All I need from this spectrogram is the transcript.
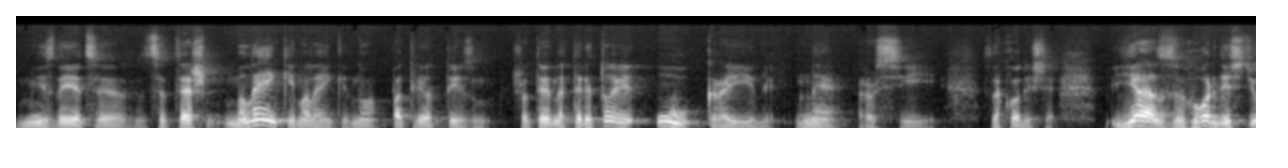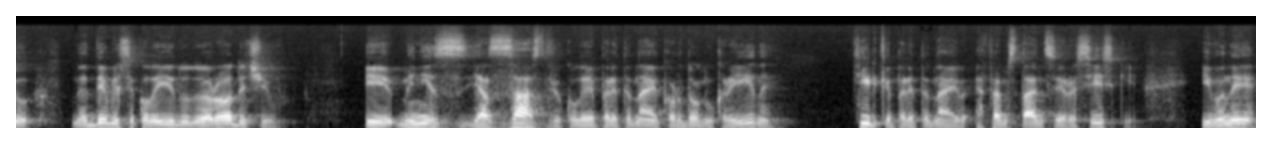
мені здається, це теж маленький-маленький, але патріотизм, що ти на території України, не Росії, знаходишся. Я з гордістю дивлюся, коли їду до родичів, і мені я заздрю, коли я перетинаю кордон України, тільки перетинаю FM-станції російські, і вони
